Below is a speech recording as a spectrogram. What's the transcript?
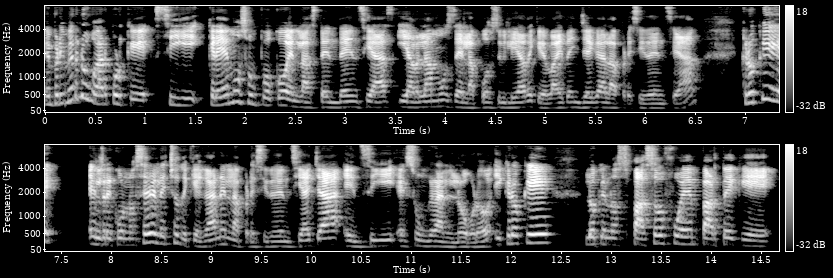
En primer lugar, porque si creemos un poco en las tendencias y hablamos de la posibilidad de que Biden llegue a la presidencia, creo que el reconocer el hecho de que ganen la presidencia ya en sí es un gran logro y creo que lo que nos pasó fue en parte que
